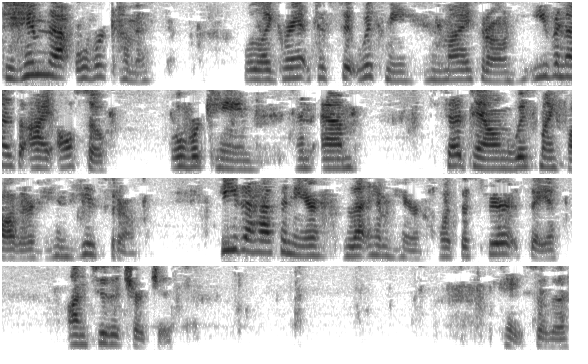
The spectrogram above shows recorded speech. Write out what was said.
To him that overcometh will I grant to sit with me in my throne, even as I also overcame and am set down with my Father in his throne. He that hath an ear, let him hear what the Spirit saith unto the churches. Okay, so the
